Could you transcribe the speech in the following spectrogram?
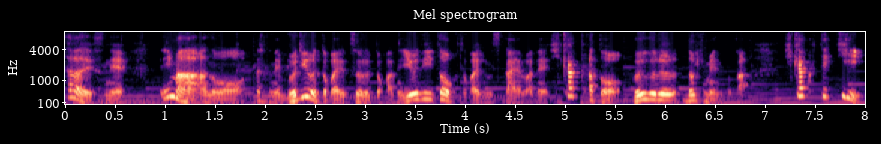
ただですね、今、あの、確かね、ブリューとかいうツールとかね、UD トークとかいうの使えばね、比較、あと、Google ドキュメントとか、比較的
